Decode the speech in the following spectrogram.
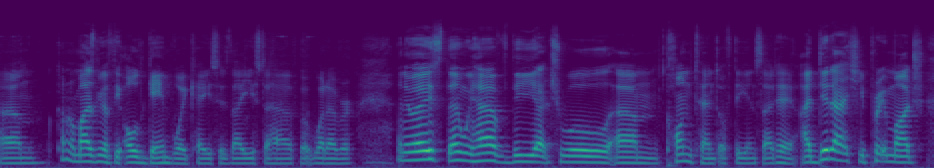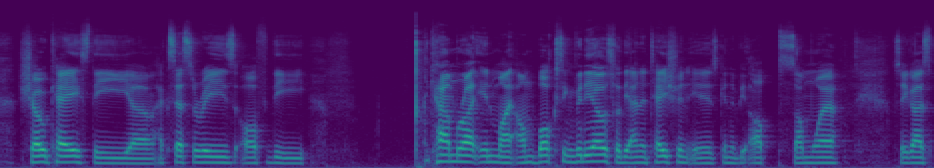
Um, kind of reminds me of the old Game Boy cases that I used to have, but whatever. Anyways, then we have the actual um, content of the inside here. I did actually pretty much showcase the uh, accessories of the camera in my unboxing video, so the annotation is going to be up somewhere. So you guys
